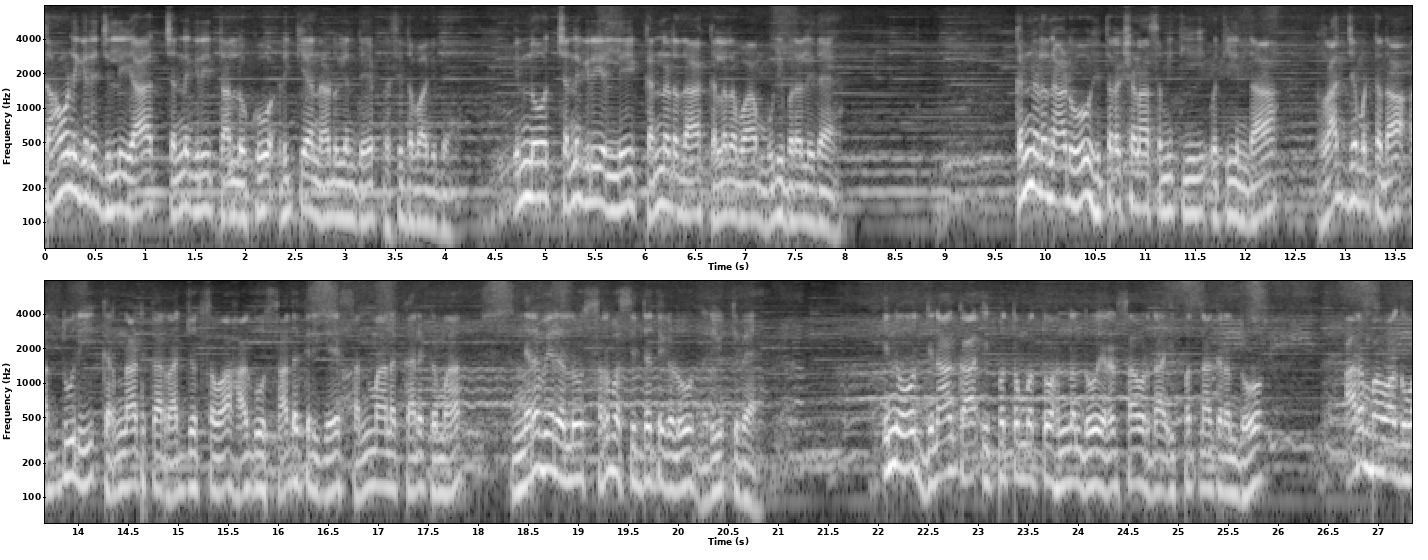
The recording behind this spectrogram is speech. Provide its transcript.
ದಾವಣಗೆರೆ ಜಿಲ್ಲೆಯ ಚನ್ನಗಿರಿ ತಾಲೂಕು ಅಡಿಕೆಯ ನಾಡು ಎಂದೇ ಪ್ರಸಿದ್ಧವಾಗಿದೆ. ಇನ್ನು ಚನ್ನಗಿರಿಯಲ್ಲಿ ಕನ್ನಡದ ಕಲರವ ಮೂಡಿಬರಲಿದೆ ಕನ್ನಡ ನಾಡು ಹಿತರಕ್ಷಣಾ ಸಮಿತಿ ವತಿಯಿಂದ ರಾಜ್ಯ ಮಟ್ಟದ ಅದ್ದೂರಿ ಕರ್ನಾಟಕ ರಾಜ್ಯೋತ್ಸವ ಹಾಗೂ ಸಾಧಕರಿಗೆ ಸನ್ಮಾನ ಕಾರ್ಯಕ್ರಮ ನೆರವೇರಲು ಸರ್ವ ಸಿದ್ಧತೆಗಳು ನಡೆಯುತ್ತಿವೆ. ಇನ್ನು ದಿನಾಂಕ ಇಪ್ಪತ್ತೊಂಬತ್ತು ಹನ್ನೊಂದು ಎರಡು ಸಾವಿರದ ಇಪ್ಪತ್ತ್ನಾಲ್ಕರಂದು ಆರಂಭವಾಗುವ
